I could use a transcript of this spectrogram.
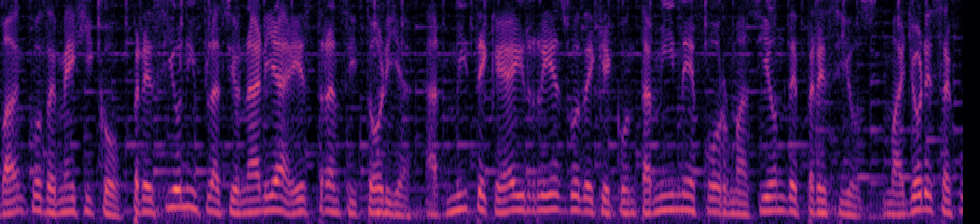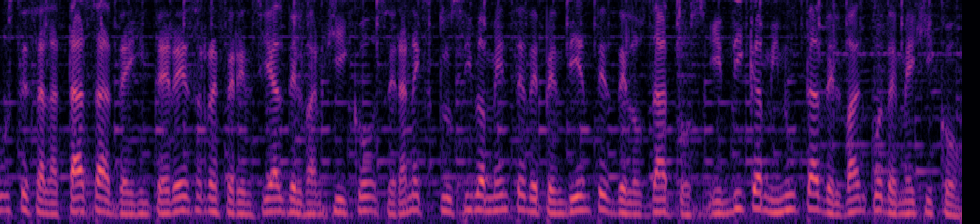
Banco de México, presión inflacionaria es transitoria. Admite que hay riesgo de que contamine formación de precios. Mayores ajustes a la tasa de interés referencial del Banjico serán exclusivamente dependientes de los datos, indica minuta del Banco de México.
